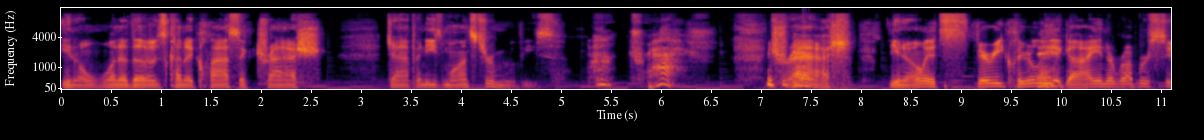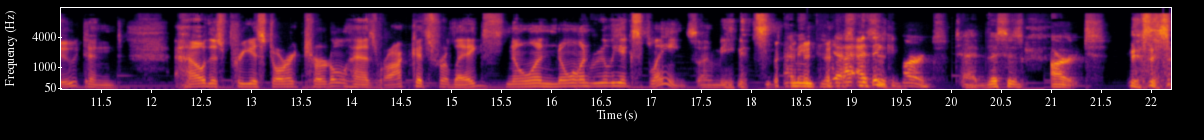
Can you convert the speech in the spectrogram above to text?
you know one of those kind of classic trash Japanese monster movies Trash. trash. You know, it's very clearly a guy in a rubber suit, and how this prehistoric turtle has rockets for legs. No one, no one really explains. I mean, it's I mean, Yes, I, I think is art, Ted. This is art. this is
